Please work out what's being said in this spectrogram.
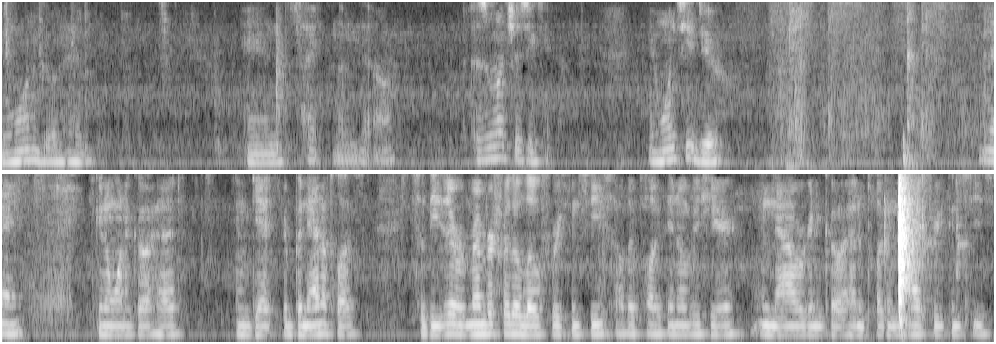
You want to go ahead and tighten them down as much as you can. And once you do, you're gonna want to go ahead and get your banana plugs. So these are, remember for the low frequencies, how they're plugged in over here. And now we're gonna go ahead and plug in the high frequencies.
